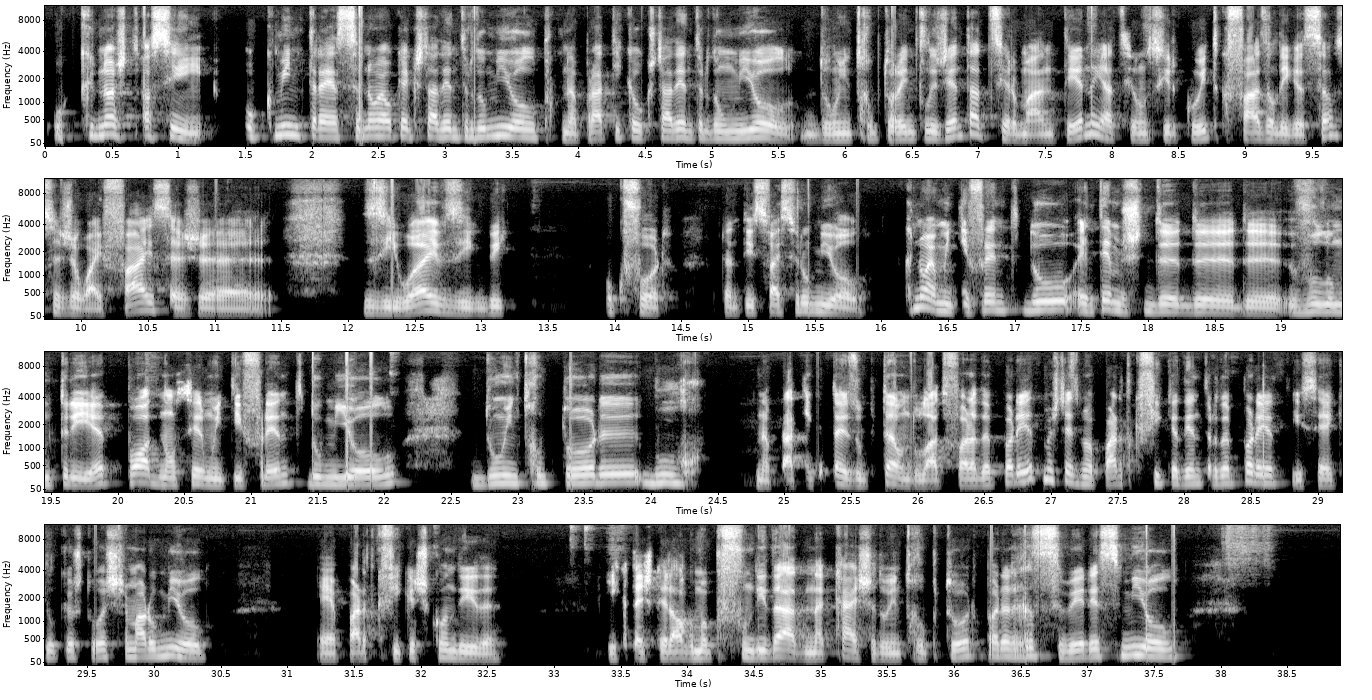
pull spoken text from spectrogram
o que nós, assim, o que me interessa não é o que é que está dentro do miolo, porque na prática o que está dentro de um miolo de um interruptor inteligente há de ser uma antena e há de ser um circuito que faz a ligação, seja Wi-Fi, seja Z-Wave, Zigbee, o que for. Portanto, isso vai ser o miolo, que não é muito diferente do, em termos de, de, de volumetria, pode não ser muito diferente do miolo de um interruptor eh, burro. Na prática tens o botão do lado de fora da parede, mas tens uma parte que fica dentro da parede. Isso é aquilo que eu estou a chamar o miolo. É a parte que fica escondida. E que tens de ter alguma profundidade na caixa do interruptor para receber esse miolo.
